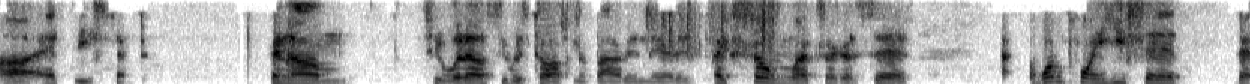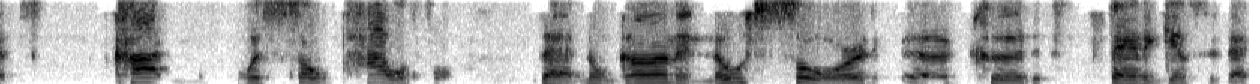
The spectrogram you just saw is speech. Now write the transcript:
uh, at the center. And um, see what else he was talking about in there. There's like so much, like I said. At one point he said that cotton was so powerful that no gun and no sword uh, could stand against it, that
